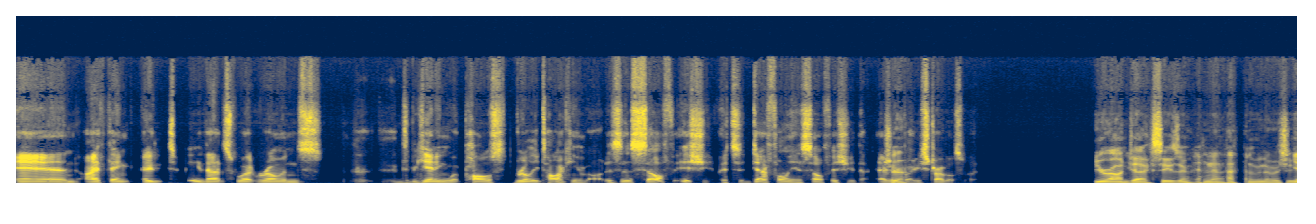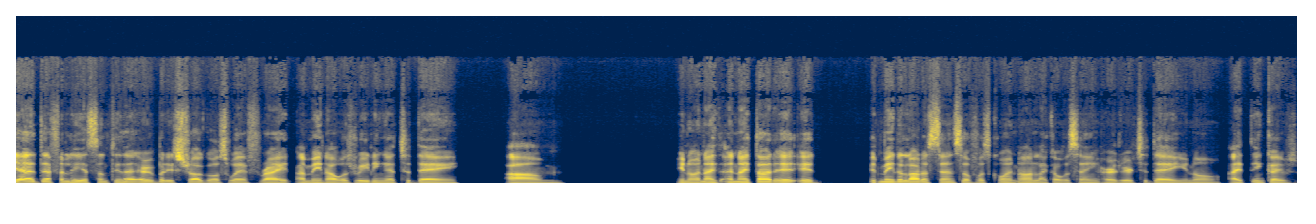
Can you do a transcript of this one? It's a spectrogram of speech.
and i think uh, to me that's what romans uh, at the beginning what paul's really talking about is a self issue it's definitely a self issue that Sure. everybody struggles with you're on jack caesar Let me know what you- Yeah, definitely it's something that everybody struggles with, right? I mean, I was reading it today. Um you know, and I and I thought it it it made a lot of sense of what's going on like I was saying earlier today, you know. I think I was,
